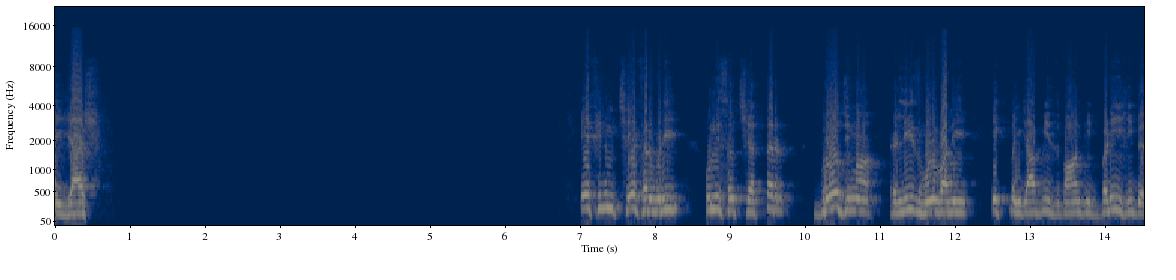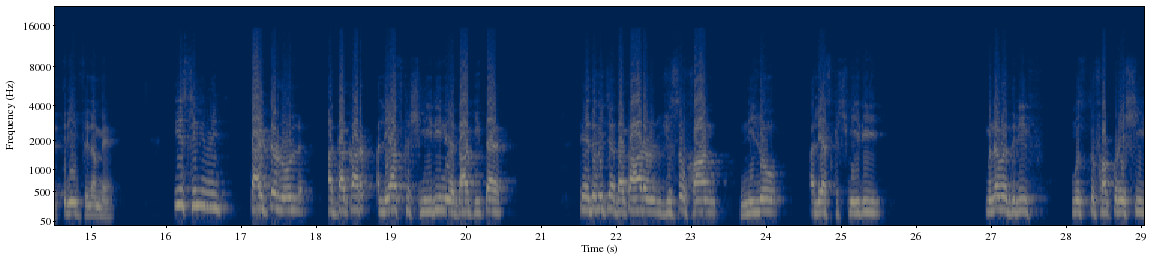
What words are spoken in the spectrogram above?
عیاش۔ یہ فلم 6 فروری 1976 برو جمعہ ریلیز ہونے والی ایک پنجابی زبان دی بڑی ہی بہترین فلم ہے۔ اس فلم میں ٹائٹل رول اداکار علیاس کشمیری نے ادا کیتا ہے۔ تے اداکار یوسف خان، نیلو علیاس کشمیری منور ظریف مصطفیٰ قریشی،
